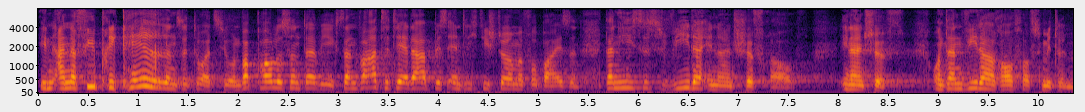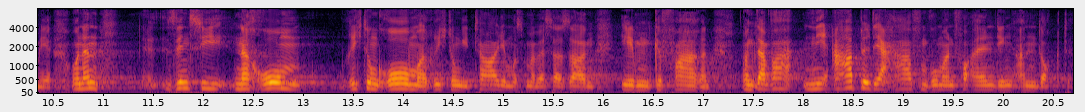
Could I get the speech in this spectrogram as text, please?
in einer viel prekäreren Situation war Paulus unterwegs. Dann wartete er da ab, bis endlich die Stürme vorbei sind. Dann hieß es wieder in ein Schiff rauf, in ein Schiff und dann wieder rauf aufs Mittelmeer. Und dann sind sie nach Rom, Richtung Rom, Richtung Italien muss man besser sagen, eben gefahren. Und da war Neapel der Hafen, wo man vor allen Dingen andockte.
